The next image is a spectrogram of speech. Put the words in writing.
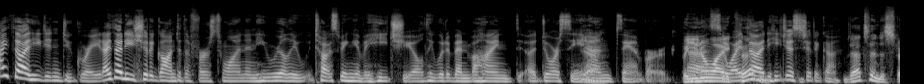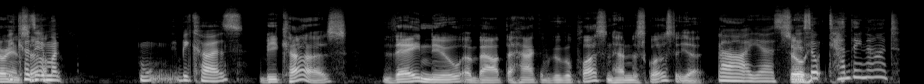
I thought he didn't do great. I thought he should have gone to the first one, and he really, talk, speaking of a heat shield, he would have been behind uh, Dorsey Yeah. and Sandberg. But you know Uh, why So he I thought couldn't? he just should have gone That's in the story because he itself. didn't want. Because because they knew about the hack of Google Plus and hadn't disclosed it yet. ah yes. So Yeah, he- so had they not?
